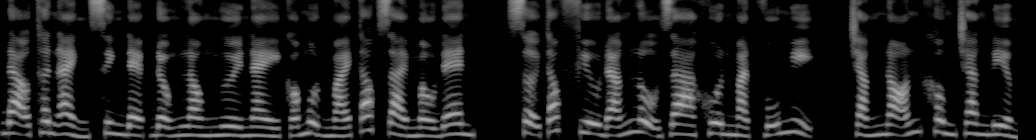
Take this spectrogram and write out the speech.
Đạo thân ảnh xinh đẹp động lòng người này có một mái tóc dài màu đen, sợi tóc phiêu đáng lộ ra khuôn mặt vũ mị, trắng nõn không trang điểm,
